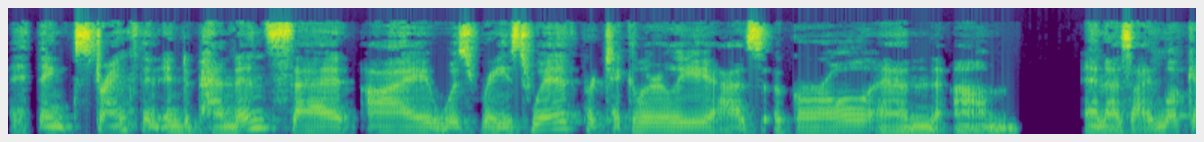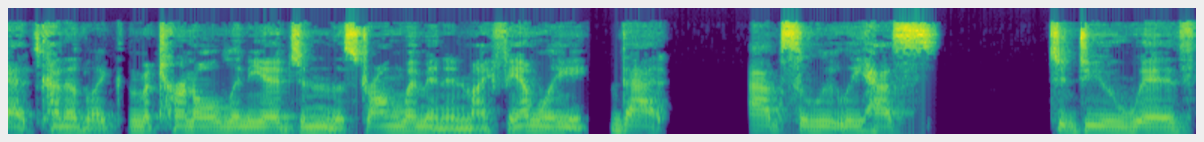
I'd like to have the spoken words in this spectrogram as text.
I think, strength and independence that I was raised with, particularly as a girl. And, um, and as I look at kind of like the maternal lineage and the strong women in my family, that absolutely has to do with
